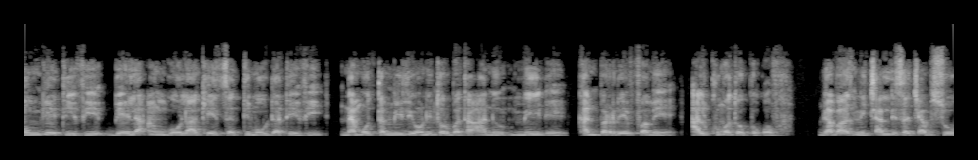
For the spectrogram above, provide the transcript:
hongeetii fi beela angoolaa keessatti mudatee fi namoota miiliyoonii torba ta'an miidhe kan barreeffame al kuma tokko qofa. Gabaasni callisa cabsuu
